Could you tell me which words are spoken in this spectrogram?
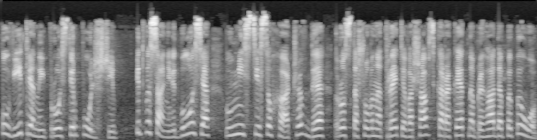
повітряний простір Польщі. Підписання відбулося в місті Сохачев, де розташована третя Варшавська ракетна бригада ППО.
